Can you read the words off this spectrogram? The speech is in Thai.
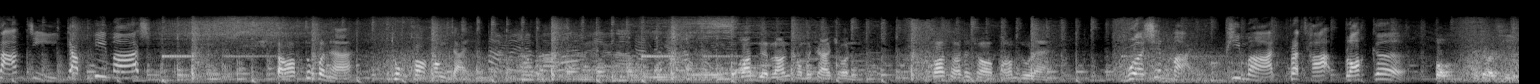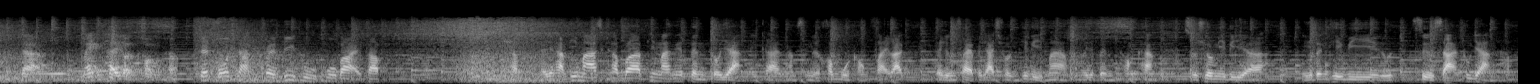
3G กับพี่มาร์ชตอบทุกปัญหาทุกข้อข้องใจ ความเดือดร้อนของประชาชนกสทช พร้อมดูแล เวอร์ชันใหม่ พี่มาร์ชประทะบล็อกเกอร์ผมพัชวชิจาก m a c t h a i c o m ครับเจ็ตโบทจาก Friendly to Mobile ครับครับอยากจะถามพี่มาร์ชครับว่าพี่มาร์ชนี่เป็นตัวอย่างในการนำเสนอข้อมูลของฝ่ายรัฐไปถึงฝ่ายประชาชนที่ดีมากไม่ว่าจะเป็นช่องทางโซเชียลมีเดีย หรือเป็นทีวีหรือสื่อสารทุกอย่างครับ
